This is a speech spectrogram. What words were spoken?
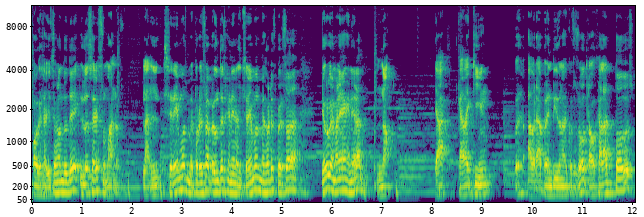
O sea, yo estoy hablando de los seres humanos. La- seremos, por eso la pregunta es general, ¿seremos mejores personas? Yo creo que de manera general, no. Ya, cada quien pues, habrá aprendido unas cosas u otras. Ojalá todos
